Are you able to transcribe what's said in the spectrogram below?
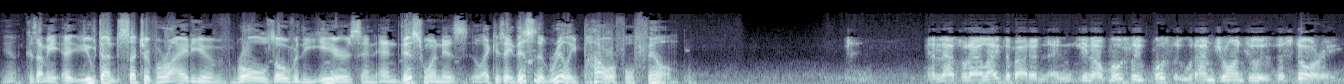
yeah. Because I mean, uh, you've done such a variety of roles over the years, and and this one is, like I say, this is a really powerful film. and that's what I liked about it. And, and you know, mostly mostly what I'm drawn to is the story.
